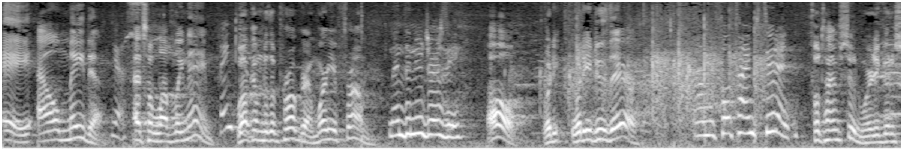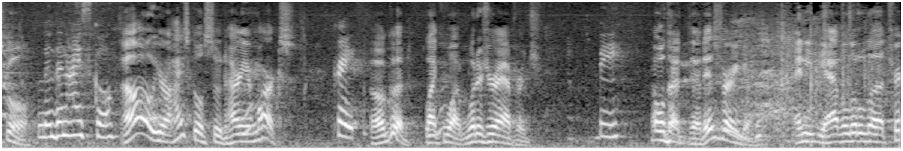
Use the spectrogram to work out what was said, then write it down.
A. Almeida. Yes. That's a lovely name. Thank you. Welcome to the program. Where are you from? Linden, New Jersey. Oh, what do you, what do, you do there? I'm a full-time student. Full-time student. Where do you go to school? Linden High School. Oh, you're a high school student. How are your marks? Great. Oh, good. Like what? What is your average? B. Oh, that, that is very good. And you have a little uh, trick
